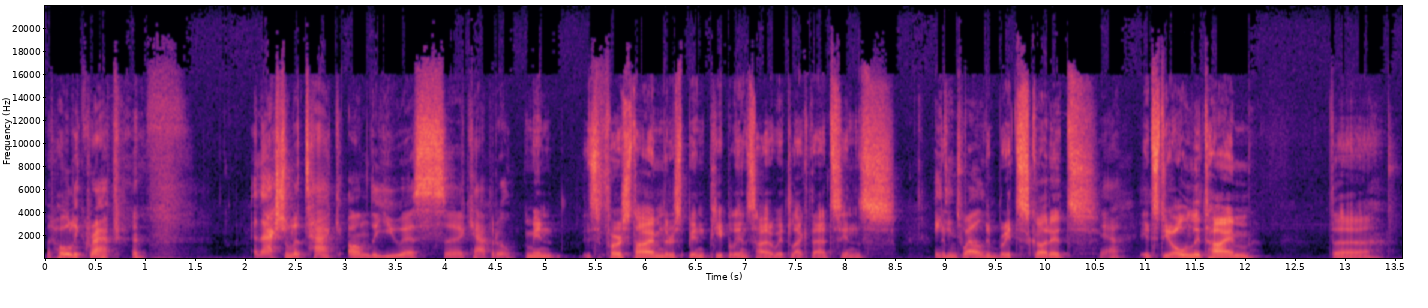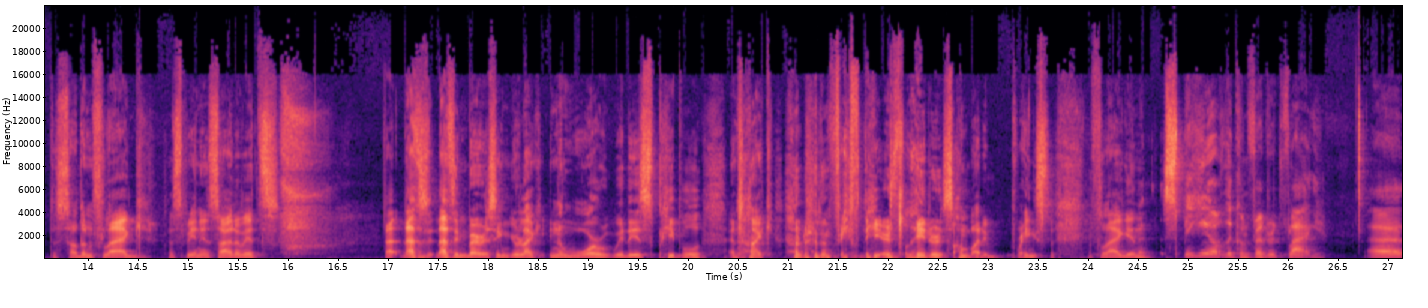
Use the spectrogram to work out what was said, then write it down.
but holy crap, an actual attack on the U.S. Uh, Capitol, I mean, it's the first time there's been people inside of it like that since the- 1812. The, Brits got it. yeah, It's the only time the the southern flag has been inside of it. That that's that's embarrassing. You're like in a war with these people, and like 150 years later, somebody brings the flag in. Speaking of the Confederate flag, uh,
